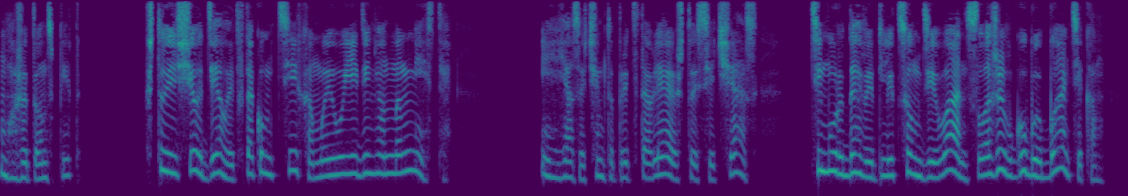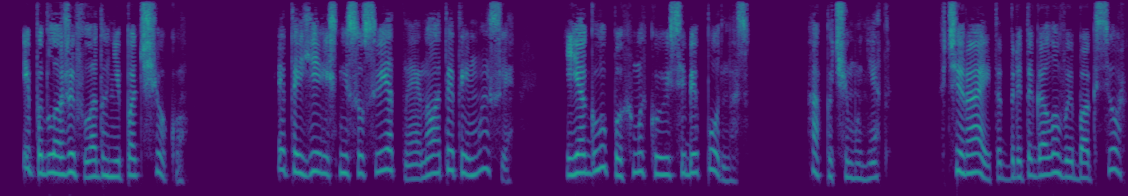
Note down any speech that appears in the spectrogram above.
Может, он спит? Что еще делать в таком тихом и уединенном месте? И я зачем-то представляю, что сейчас — Тимур давит лицом диван, сложив губы бантиком и подложив ладони под щеку. Это ересь несусветная, но от этой мысли я глупо хмыкаю себе под нос. А почему нет? Вчера этот бритоголовый боксер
